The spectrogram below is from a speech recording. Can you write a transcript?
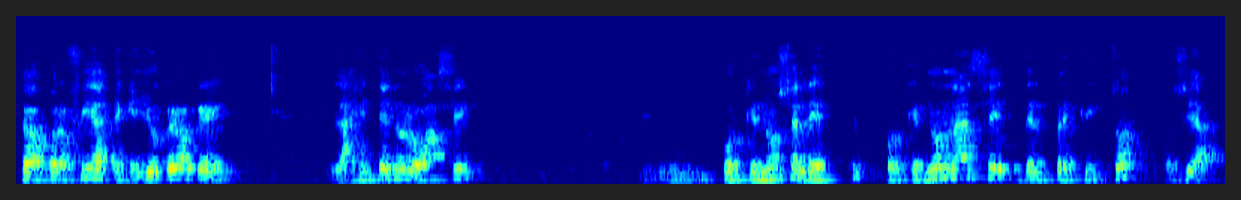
pero fíjate que yo creo que la gente no lo hace porque no se le, porque no nace del prescriptor. O sea,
